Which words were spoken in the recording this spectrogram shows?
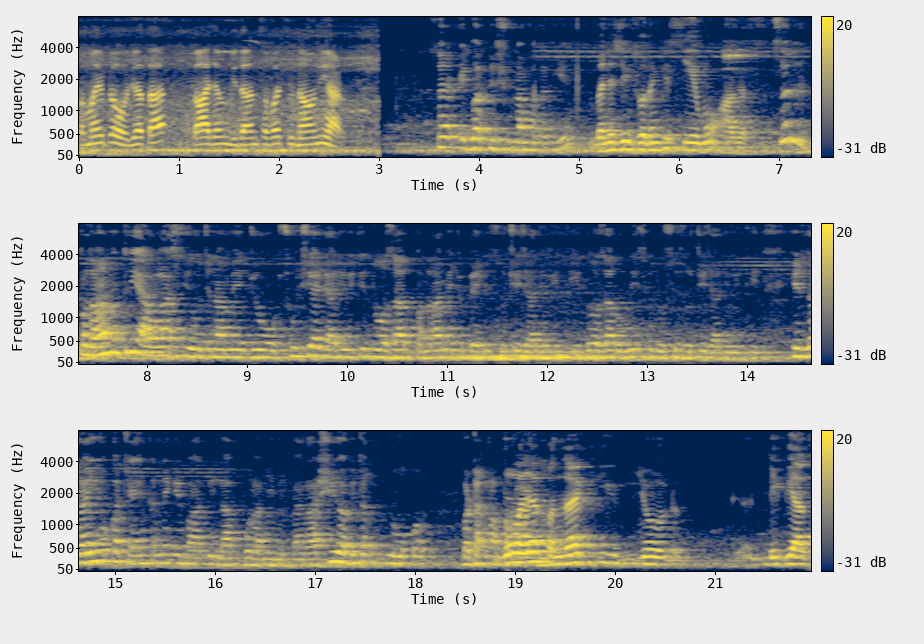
समय पे हो जाता तो आज हम विधानसभा चुनाव नहीं हारते। सर एक बार फिर शुभ नाम बताइए। बने सिंह सोलंकी सीएमओ आगरा। सर प्रधानमंत्री आवास योजना में जो सूचियाँ जारी हुई थी 2015 में जो पहली सूची जारी हुई थी 2019 में दूसरी सूची जारी हुई थी हितग्राहियों का चयन करने के बाद भी लाभ पूरा नहीं मिल पाया। राशि अभी तक लोगों को भटकना दो रहा है। 2015 की जो डीपीआर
